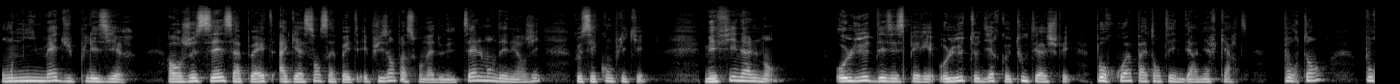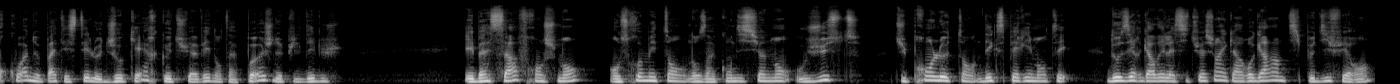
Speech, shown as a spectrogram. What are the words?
on y met du plaisir. Alors je sais, ça peut être agaçant, ça peut être épuisant parce qu'on a donné tellement d'énergie que c'est compliqué. Mais finalement, au lieu de désespérer, au lieu de te dire que tout est achevé, pourquoi pas tenter une dernière carte? Pourtant, pourquoi ne pas tester le joker que tu avais dans ta poche depuis le début? Et eh bien ça, franchement, en se remettant dans un conditionnement où juste tu prends le temps d'expérimenter, d'oser regarder la situation avec un regard un petit peu différent,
